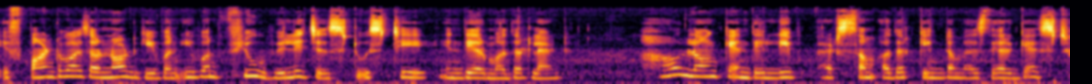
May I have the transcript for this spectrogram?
If Pandavas are not given even few villages to stay in their motherland, how long can they live at some other kingdom as their guest?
